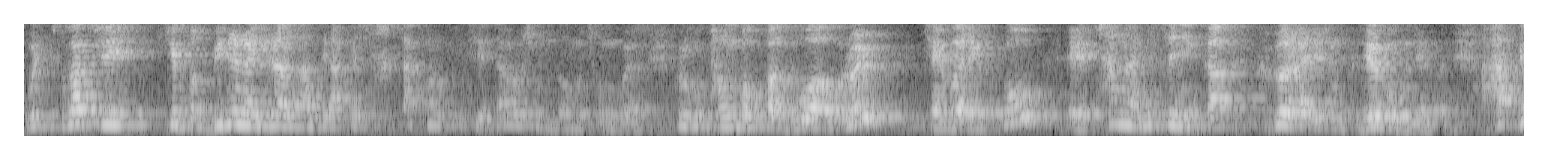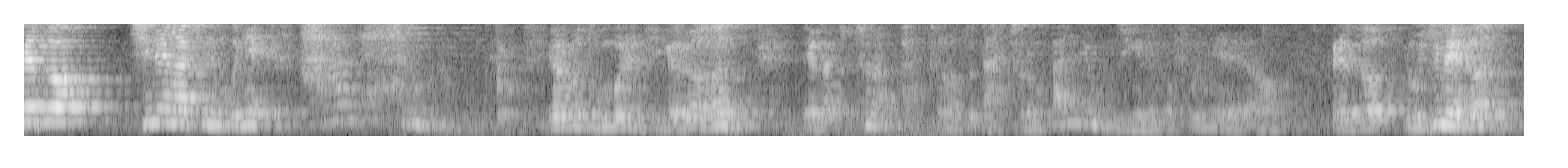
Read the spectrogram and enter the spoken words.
우리 저같이 이렇게 막 미래나 일하는 사람들이 앞에 싹 닦아놓고 뒤에 따라오시면 너무 좋은 거예요. 그리고 방법과 노하우를 개발했고 예, 창안했으니까 그걸 알려주면 그대로 보내는 거예요. 앞에서 진행하시는 분이 하라는 대로 하는 거예요. 여러분 돈 버는 비결은 내가 추천한 파트너도 나처럼 빨리 움직이는 것 뿐이에요. 그래서 요즘에는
